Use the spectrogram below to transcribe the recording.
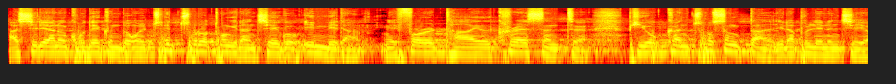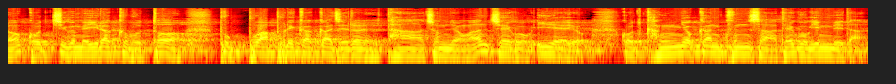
아시리아는 고대 근동을 최초로 통일한 제국입니다. Fertile Crescent, 비옥한 초승달이라 불리는 지역, 곧 지금의 이라크부터 북부 아프리카까지를 다 점령한 제국이에요. 곧 강력한 군사 대국입니다.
